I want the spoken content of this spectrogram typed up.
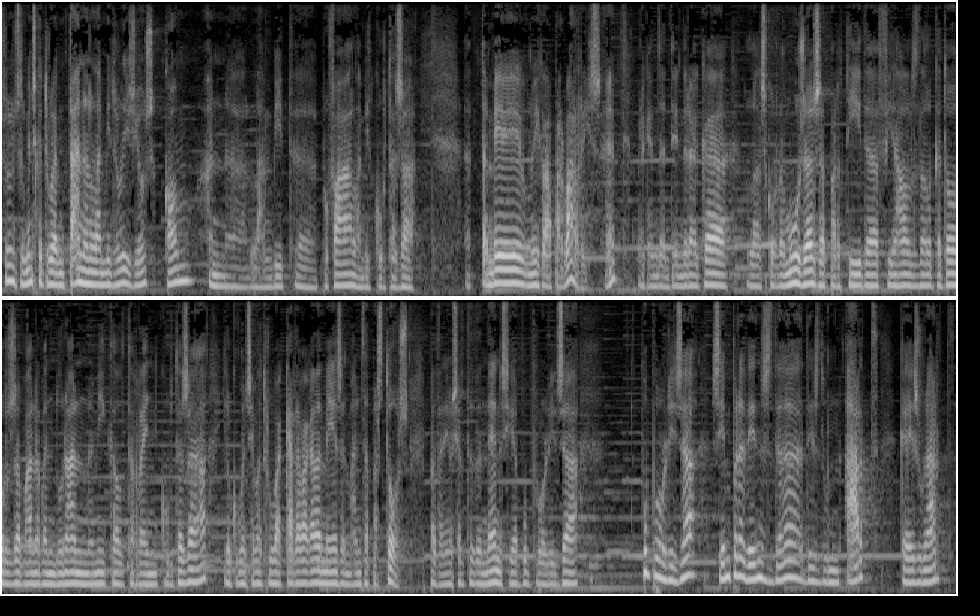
són instruments que trobem tant en l'àmbit religiós com en eh, l'àmbit eh, profà, l'àmbit cortesà. Eh, també una mica va per barris, eh? perquè hem d'entendre que les cornamuses a partir de finals del XIV van abandonant una mica el terreny cortesà i el comencem a trobar cada vegada més en mans de pastors. Per ha una certa tendència a popularitzar popularitzar sempre d'un de, des art que és un art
